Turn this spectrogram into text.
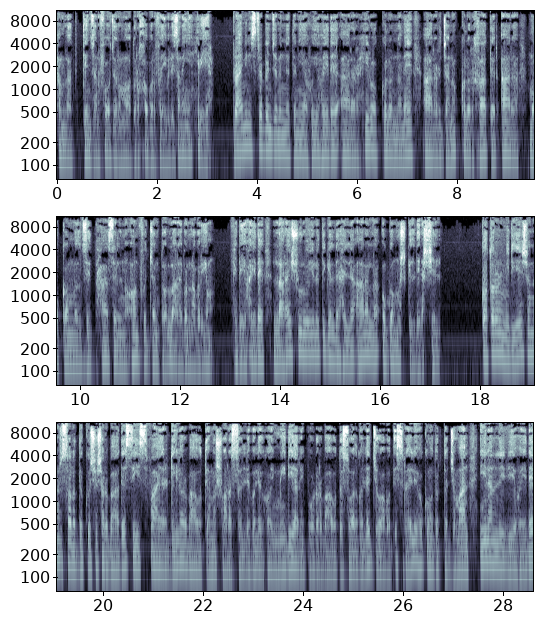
হামলাত তিনজন ফৌজর মতর খবর পাই বলে জানাই হিবিয়া প্রাইম মিনিস্টার বেঞ্জামিন নেতানিয়াহুই হইদে আর আর হিরোকলর নামে আর আর জানকলর খাতের আরা মোকাম্মল জিদ হাসিল নন পর্যন্ত লড়াই বন্নগরিয়ম। হিদে হইদে লড়াই শুরু হইলতি গেলদে হাইলে আর আল্লাহ অজ্ঞ মুশকিল দিন আসছিল কতরের মিডিয়েশনের চলতে কোশিসের বাদে সিজ ফায়ার ডিলর বাবতে মশওয়ারা চললে বলে হয় মিডিয়া রিপোর্টার বাবতে সোয়াল করলে জবাবত ইসরায়েলি হুকুমতর তর্জমান ইলান লিভি হইদে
